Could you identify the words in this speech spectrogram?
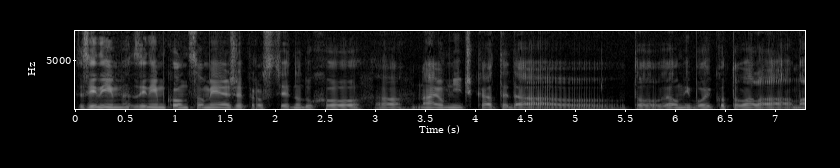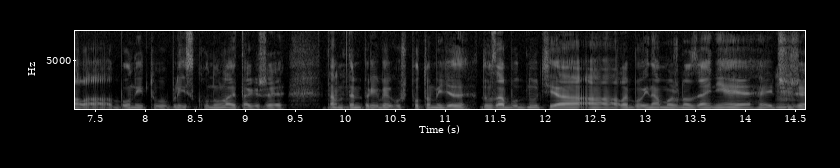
S iným, s iným koncom je, že proste jednoducho nájomníčka teda to veľmi bojkotovala mala bonitu blízku nule, takže tam mhm. ten príbeh už potom ide do zabudnutia, alebo iná možnosť aj nie je, hej, mm. čiže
